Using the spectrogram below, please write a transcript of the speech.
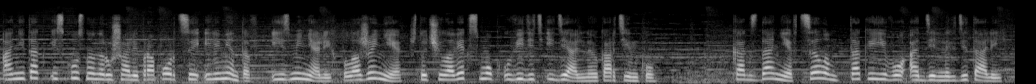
Они так искусно нарушали пропорции элементов и изменяли их положение, что человек смог увидеть идеальную картинку. Как здание в целом, так и его отдельных деталей –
